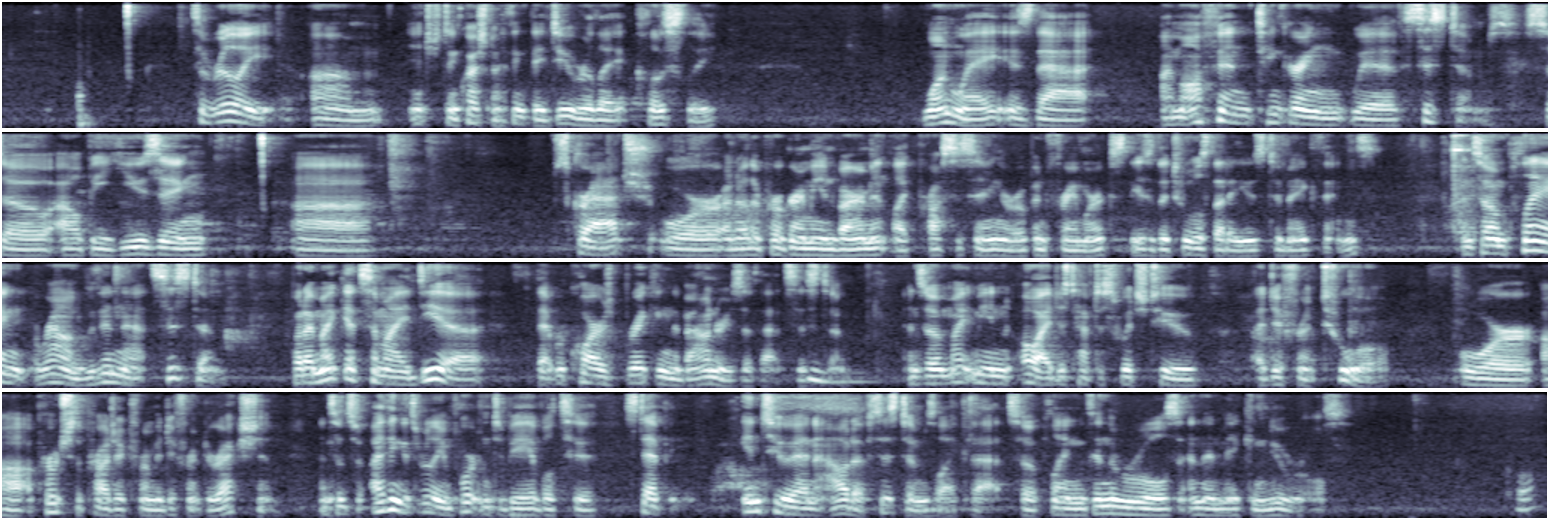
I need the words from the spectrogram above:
It's a really um, interesting question. I think they do relate closely. One way is that I'm often tinkering with systems. So I'll be using uh, Scratch or another programming environment like processing or open frameworks. These are the tools that I use to make things. And so I'm playing around within that system. But I might get some idea that requires breaking the boundaries of that system. And so it might mean, oh, I just have to switch to a different tool or uh, approach the project from a different direction. And so I think it's really important to be able to step into and out of systems like that. So playing within the rules and then making new rules. Cool.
